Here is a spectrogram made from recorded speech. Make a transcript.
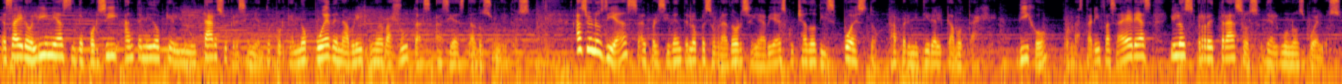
las aerolíneas de por sí han tenido que limitar su crecimiento porque no pueden abrir nuevas rutas hacia Estados Unidos. Hace unos días, al presidente López Obrador se le había escuchado dispuesto a permitir el cabotaje, dijo, por las tarifas aéreas y los retrasos de algunos vuelos,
